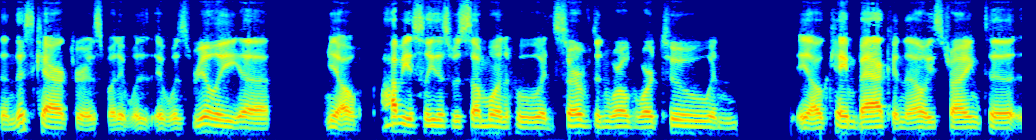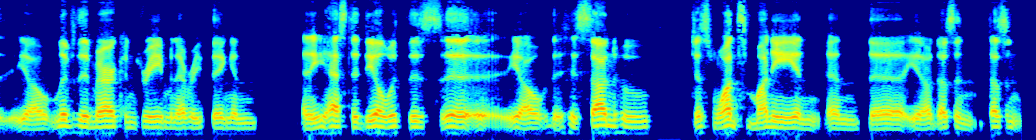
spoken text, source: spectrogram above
than this character is. But it was it was really uh you know obviously this was someone who had served in world war ii and you know, came back and now he's trying to, you know, live the American dream and everything, and and he has to deal with this, uh, you know, his son who just wants money and and uh, you know doesn't doesn't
